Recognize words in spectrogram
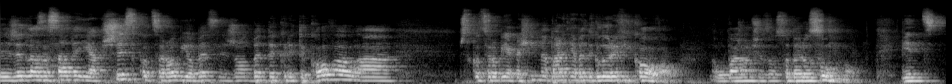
y, że dla zasady ja wszystko, co robi obecny rząd, będę krytykował, a wszystko, co robi jakaś inna partia, będę gloryfikował. No, uważam się za osobę rozumną. Więc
